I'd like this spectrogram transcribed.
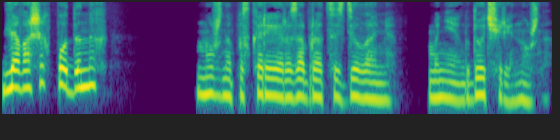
Для ваших подданных Нужно поскорее разобраться с делами. Мне к дочери нужно.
